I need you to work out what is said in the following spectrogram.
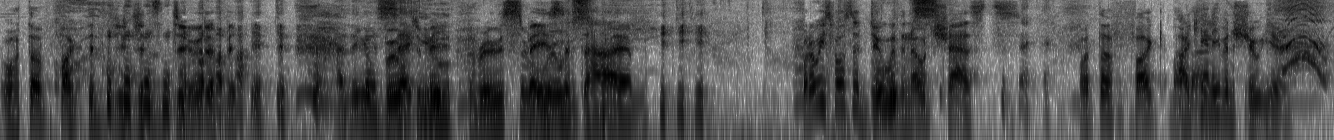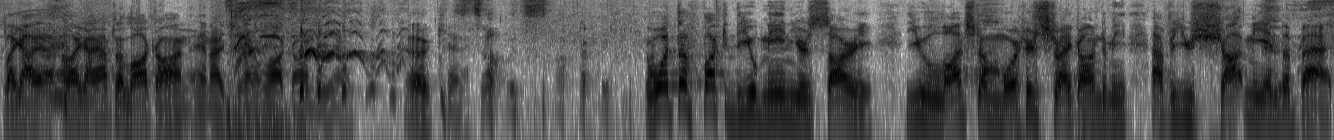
What the fuck did you just do to me? I think You I booped me you through space through and time. What are we supposed to do with no chests? What the fuck? My I bad. can't even shoot you. Like I uh, like I have to lock on, and I can't lock onto you. Okay. so sorry. What the fuck do you mean you're sorry? You launched a mortar strike onto me after you shot me in the back.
